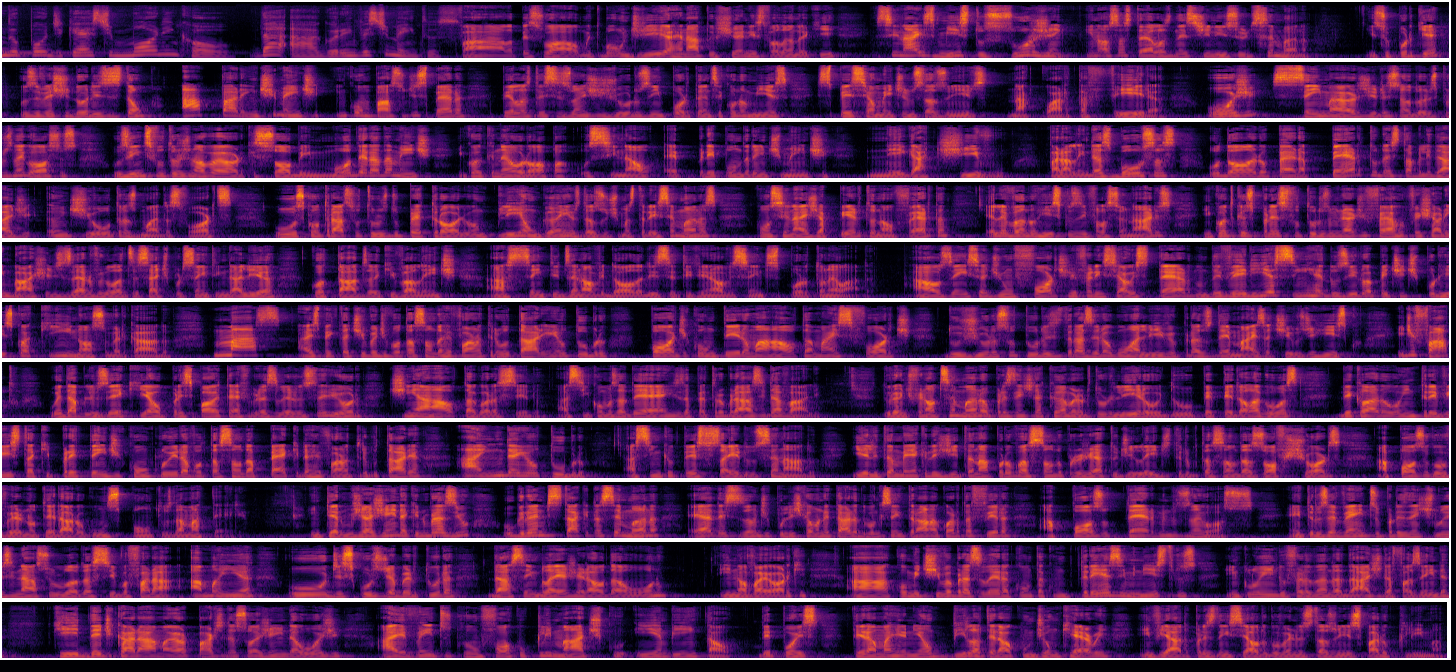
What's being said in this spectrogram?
ouvindo o podcast Morning Call, da Ágora Investimentos. Fala pessoal, muito bom dia. Renato Chanes falando aqui. Sinais mistos surgem em nossas telas neste início de semana. Isso porque os investidores estão aparentemente em compasso de espera pelas decisões de juros em importantes economias, especialmente nos Estados Unidos, na quarta-feira. Hoje, sem maiores direcionadores para os negócios, os índices futuros de Nova York sobem moderadamente, enquanto que na Europa o sinal é preponderantemente negativo. Para além das bolsas, o dólar opera perto da estabilidade ante outras moedas fortes. Os contratos futuros do petróleo ampliam ganhos das últimas três semanas, com sinais de aperto na oferta, elevando riscos inflacionários, enquanto que os preços futuros do minério de ferro fecharam em baixa de 0,17% em Dalian, cotados ao equivalente a 119 dólares e 79 por tonelada. A ausência de um forte referencial externo deveria sim reduzir o apetite por risco aqui em nosso mercado, mas a expectativa de votação da reforma tributária em outubro pode conter uma alta mais forte dos juros futuros e trazer algum alívio para os demais ativos de risco. E de fato, o EWZ, que é o principal ETF brasileiro no exterior, tinha alta agora cedo, assim como os ADRs da Petrobras e da Vale. Durante o final de semana, o presidente da Câmara, Arthur Lira, do PP do Alagoas, declarou em entrevista que pretende concluir a votação da PEC da reforma tributária ainda em outubro, assim que o texto sair do Senado. E ele também acredita na aprovação do projeto de lei de tributação das offshores após o governo alterar alguns pontos da matéria. Em termos de agenda, aqui no Brasil, o grande destaque da semana é a decisão de política monetária do Banco Central na quarta-feira, após o término dos negócios. Entre os eventos, o presidente Luiz Inácio Lula da Silva fará amanhã o discurso de abertura da Assembleia Geral da ONU, em Nova York. A comitiva brasileira conta com 13 ministros, incluindo Fernando Haddad, da Fazenda, que dedicará a maior parte da sua agenda hoje a eventos com foco climático e ambiental. Depois, terá uma reunião bilateral com John Kerry, enviado presidencial do governo dos Estados Unidos para o clima.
